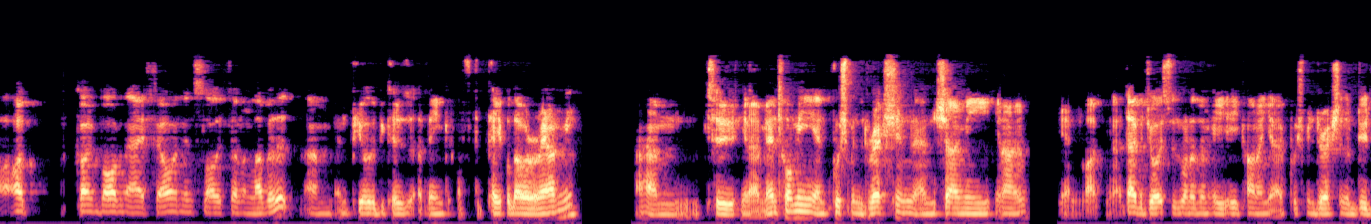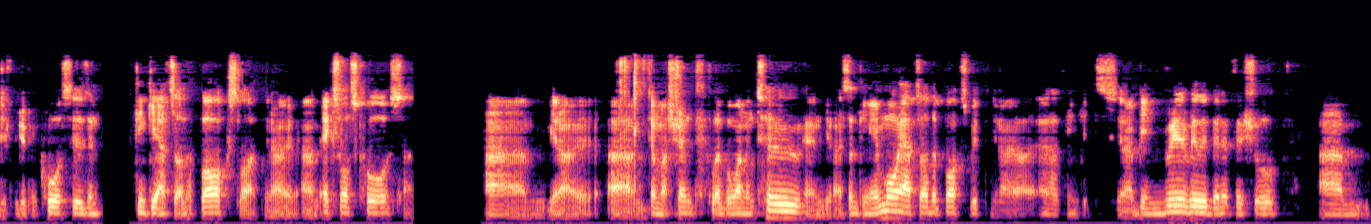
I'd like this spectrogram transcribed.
I got involved in the AFL and then slowly fell in love with it. Um, and purely because I think of the people that were around me, um, to you know mentor me and push me in the direction and show me you know and like you know, David Joyce was one of them. He, he kind of you know pushed me in direction of do different different courses and think outside the box, like you know um, Exos course, um, you know um, done my strength level one and two, and you know something more outside the box with you know I think it's you know been really really beneficial. Um,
